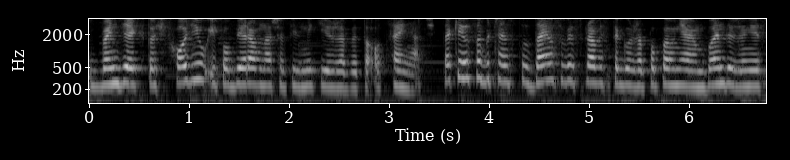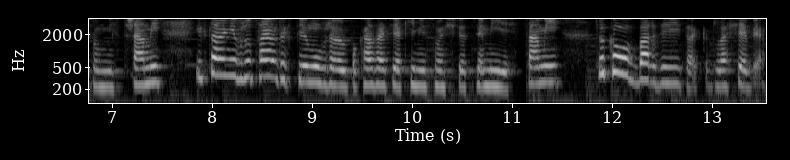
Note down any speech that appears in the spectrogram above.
będzie ktoś wchodził i pobierał nasze filmiki, żeby to oceniać. Takie osoby często zdają sobie sprawę z tego, że popełniają błędy, że nie są mistrzami i wcale nie wrzucają tych filmów, żeby pokazać, jakimi są świetnymi jeźdźcami, tylko bardziej tak dla siebie.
